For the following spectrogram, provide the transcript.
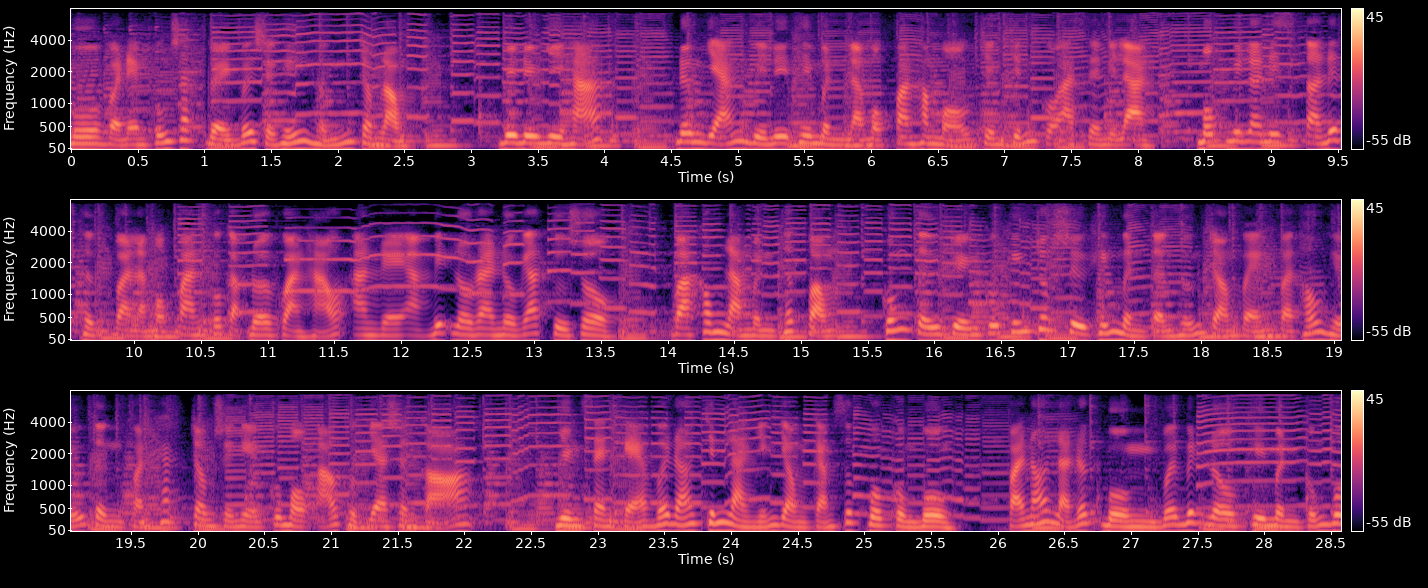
mua và đem cuốn sách về với sự hí hửng trong lòng. Vì điều gì hả? Đơn giản vì Ly Thi mình là một fan hâm mộ chân chính của AC Milan, một Milanista đích thực và là một fan của cặp đôi hoàn hảo Andrea Pirlo Gattuso. Và không làm mình thất vọng, cuốn tự truyện của kiến trúc sư khiến mình tận hưởng trọn vẹn và thấu hiểu từng khoảnh khắc trong sự nghiệp của một ảo thuật gia sân cỏ. Nhưng xen kẽ với đó chính là những dòng cảm xúc vô cùng buồn. Phải nói là rất buồn với Pirlo khi mình cũng vô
